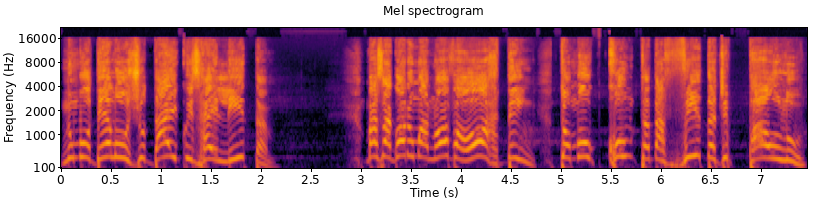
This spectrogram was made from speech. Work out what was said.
no modelo judaico-israelita mas agora uma nova ordem tomou conta da vida de Paulo.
